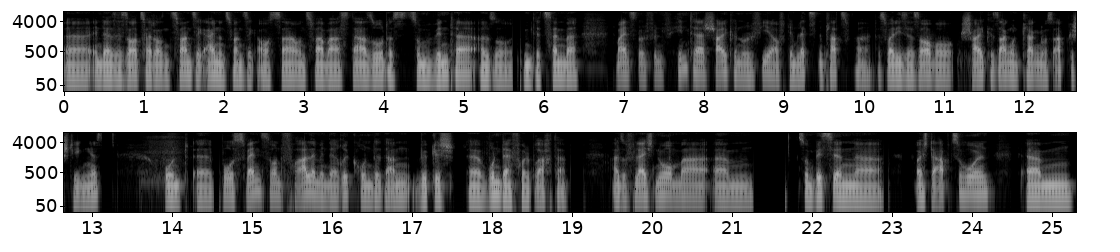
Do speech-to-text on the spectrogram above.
äh, in der Saison 2020-21 aussah. Und zwar war es da so, dass zum Winter, also im Dezember, Mainz 05 hinter Schalke 04 auf dem letzten Platz war. Das war die Saison, wo Schalke sang- und klanglos abgestiegen ist. Und äh, Bo Svensson vor allem in der Rückrunde dann wirklich äh, Wunder vollbracht hat. Also vielleicht nur, um mal ähm, so ein bisschen äh, euch da abzuholen. Ähm,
